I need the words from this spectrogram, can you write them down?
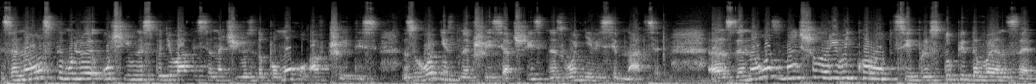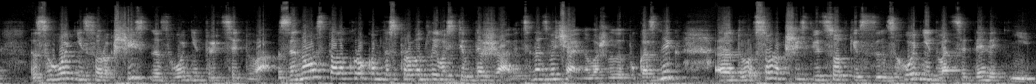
ЗНО стимулює учнів не сподіватися на чиюсь допомогу, а вчитись. Згодні з ним 66, не згодні 18. Е, ЗНО зменшило рівень корупції при вступі до ВНЗ. Згодні 46, не згодні 32. ЗНО стало кроком до справедливості в державі. Це надзвичайно важливий показник. Е, до 46% з цим згодні, 29 ні.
